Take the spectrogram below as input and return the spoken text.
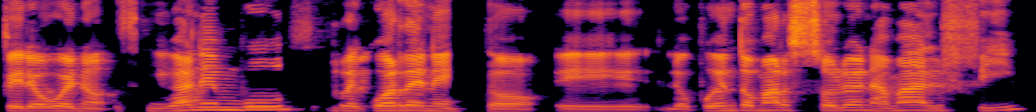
pero bueno, si van en bus, recuerden esto, eh, lo pueden tomar solo en Amalfi.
